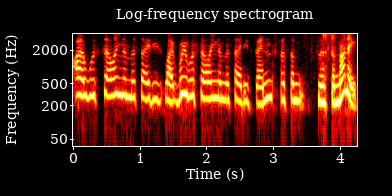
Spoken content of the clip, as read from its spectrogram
I was selling the Mercedes, like we were selling the Mercedes Benz for some for some money,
